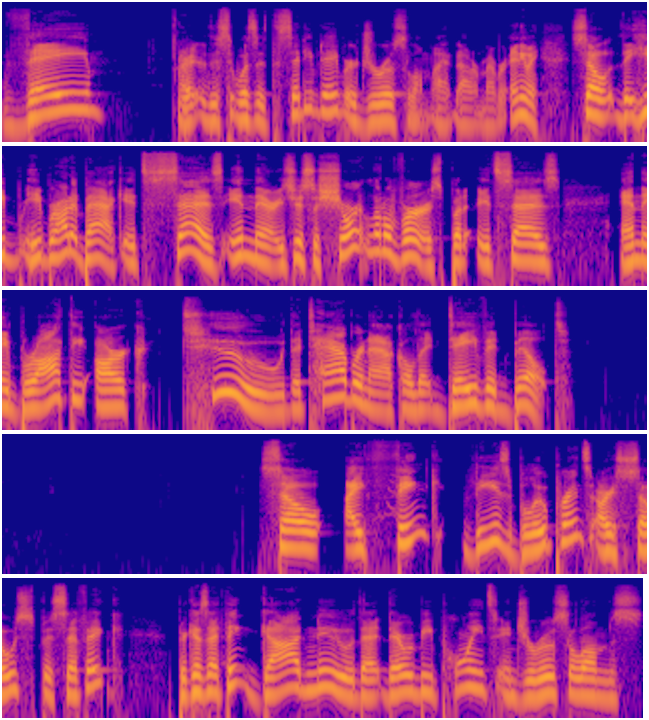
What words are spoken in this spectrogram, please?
They Right, this was it the city of David or Jerusalem? I don't remember. Anyway, so the, he he brought it back. It says in there, it's just a short little verse, but it says, "And they brought the ark to the tabernacle that David built." So I think these blueprints are so specific because I think God knew that there would be points in Jerusalem's,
